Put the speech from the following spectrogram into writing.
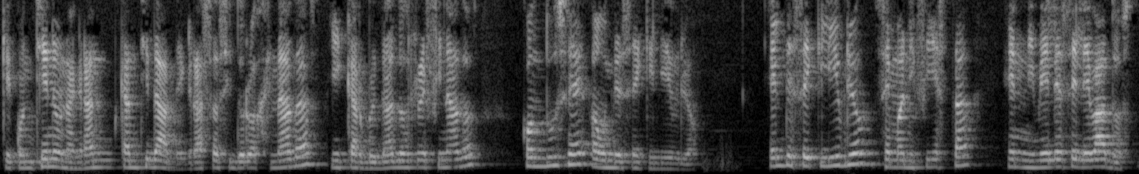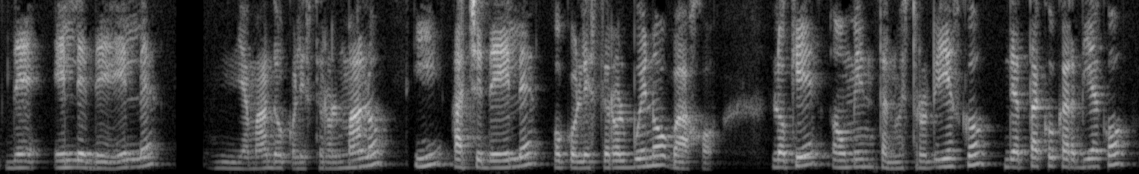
que contiene una gran cantidad de grasas hidrogenadas y carbohidratos refinados, conduce a un desequilibrio. El desequilibrio se manifiesta en niveles elevados de LDL, llamado colesterol malo, y HDL o colesterol bueno bajo, lo que aumenta nuestro riesgo de ataque cardíaco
